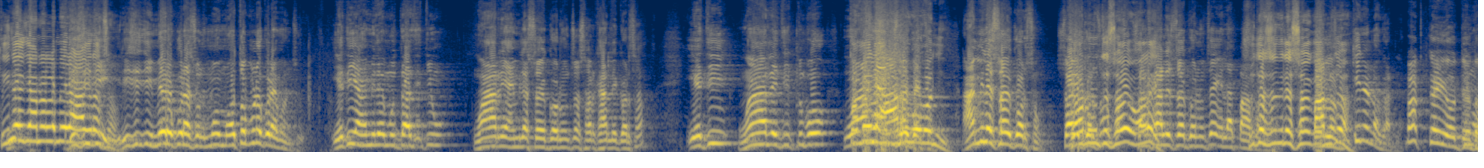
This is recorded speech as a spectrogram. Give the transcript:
तिनैजनालाई मेरो आग्रह ऋषिजी, छ। ऋषिजी मेरो कुरा सुन्नु म महत्त्वपूर्ण कुरा भन्छु। यदि हामीले मुद्दा जित्यौँ उहाँहरूले हामीलाई सहयोग गर्नुहुन्छ सरकारले गर्छ। यदि उहाँहरूले जित्नुभयो सहयोग भने? गर्छ। हामीले सहयोग गर्छौँ सहयोग उहाँलाई? सरकारले सहयोग गर्नुहुन्छ यसलाई पार सुदर्शनजीले सहयोग? गर्नु। किन नगर्ने पक्कै हो त्यो त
